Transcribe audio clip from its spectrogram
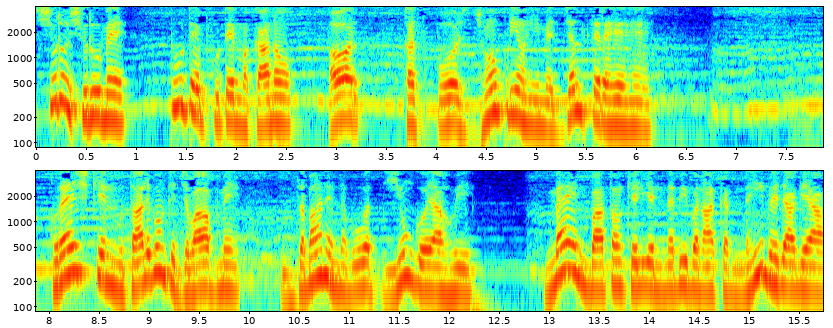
شروع شروع میں ٹوٹے پھوٹے مکانوں اور کسپوش جھونپڑیوں ہی میں جلتے رہے ہیں۔ قریش کے ان مطالبوں کے جواب میں زبان نبوت یوں گویا ہوئی، میں ان باتوں کے لیے نبی بنا کر نہیں بھیجا گیا،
